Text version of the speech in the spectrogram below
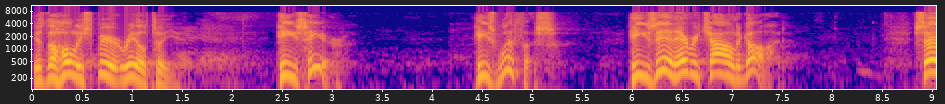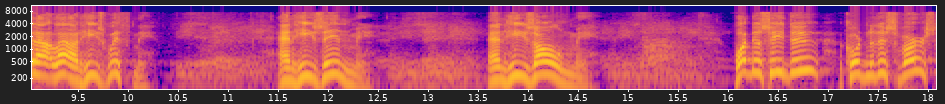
Is the Holy Spirit real to you? He's here. He's with us. He's in every child of God. Said out loud, He's with me. And He's in me. And He's on me. What does He do? According to this verse,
